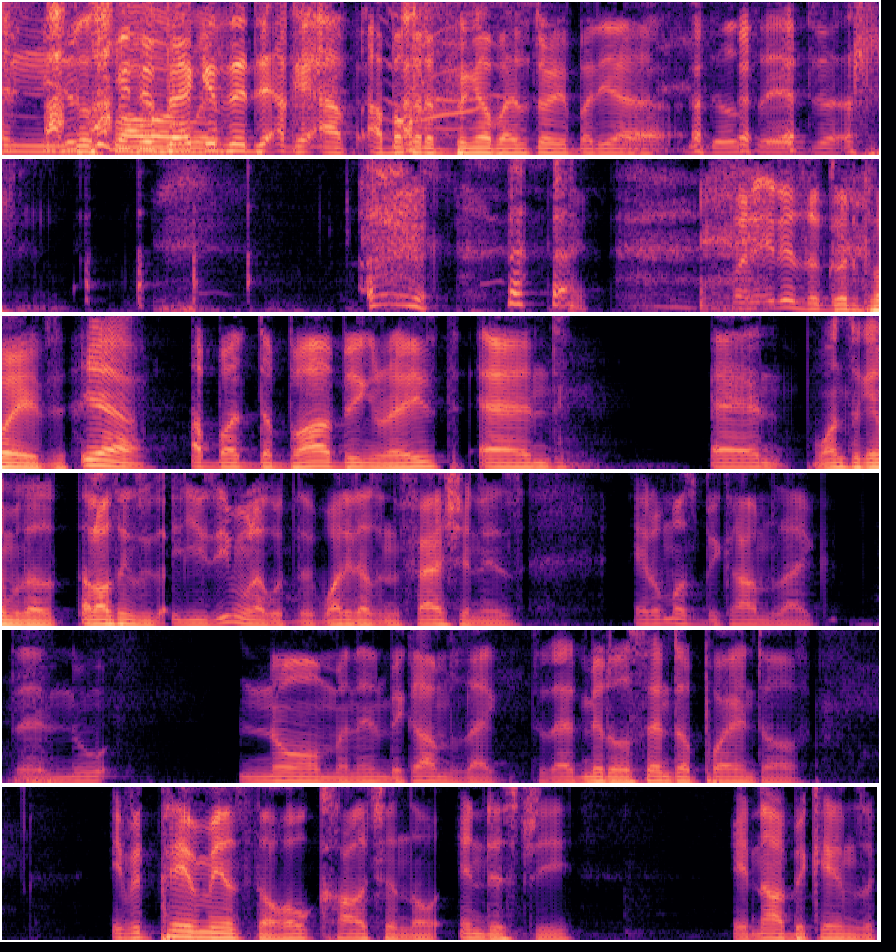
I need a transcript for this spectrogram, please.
in just this took me to far back away. in the day. Okay, I'm, I'm not gonna bring up my story, but yeah, middle center. but it is a good point Yeah, about the bar being raised, and and once again with a, a lot of things, with, he's even like with the, what he does in fashion is, it almost becomes like the new norm, and then becomes like to that middle center point of, if it permeates the whole culture and the whole industry, it now becomes a,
